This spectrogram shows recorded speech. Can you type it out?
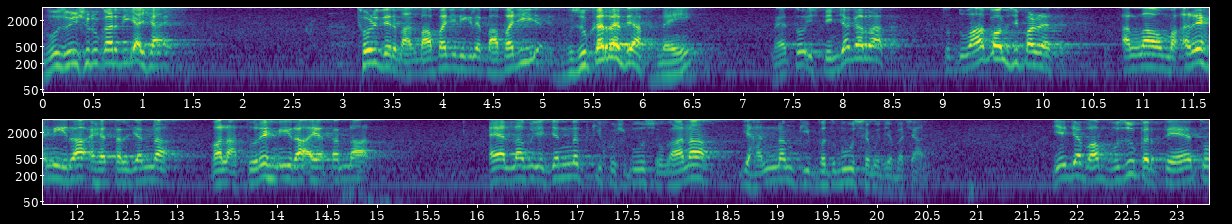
वज़ू ही शुरू कर दिया शायद। थोड़ी देर बाद बाबा जी निकले, बाबा जी, वज़ू कर रहे थे आप? नहीं। मैं तो इस्तिंजा कर रहा था। तो दुआ कौन सी पढ़ रहे थे? अल्लाह अरहनी राह तलजन्ना वाला तुरहनी राह तन्नार अल्लाह, मुझे जन्नत की खुशबू सुगाना जहन्नम की बदबू से मुझे बचाना ये जब हम वज़ू करते हैं तो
